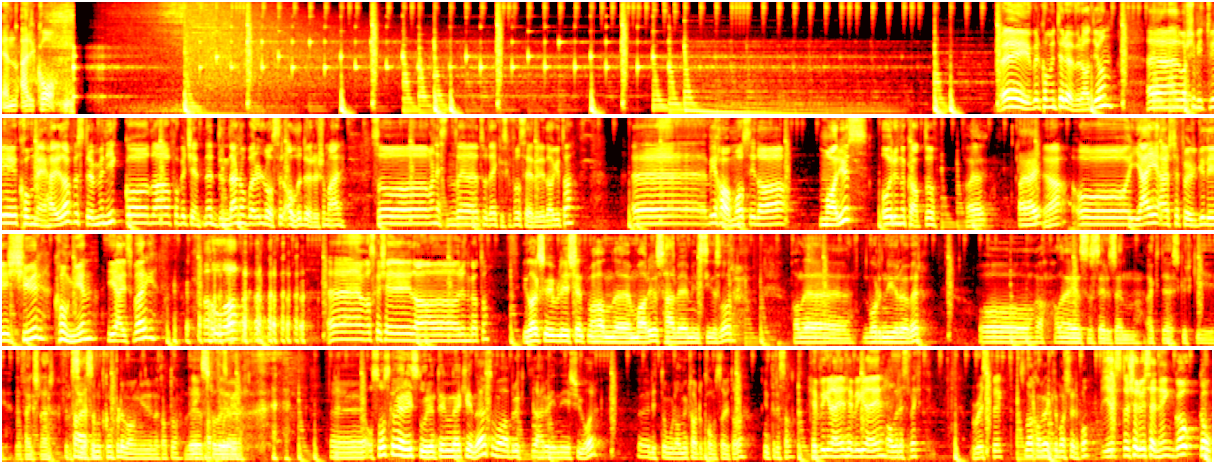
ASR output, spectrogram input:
NRK. Hei, velkommen til Røverradioen. Eh, det var så vidt vi kom ned her i dag, for strømmen gikk. Og da får betjentene dunderen og bare låser alle dører som er. Så det var nesten så jeg trodde jeg ikke skulle få se dere i dag, gutta. Eh, vi har med oss i dag Marius og Rune Cato. Hei, hei. Hei, hei. Ja, og jeg er selvfølgelig Sjur, kongen i Eidsberg. Halla. Eh, hva skal skje i dag, Rune Cato? I dag skal vi bli kjent med han eh, Marius her ved min side. Han er vår nye røver. Og ja, han er den eneste som ser ut som en ekte skurk i det fengselet her. For å si tar det jeg som sånn. et kompliment, Rune Cato. Det skal du gjøre. Eh, og så skal vi gjøre historien til en kvinne som har brukt heroin i 20 år. Eh, litt om hvordan hun klarte å komme seg ut av det. Interessant. Heavy greier, heavy greier. All respekt. Respekt. Så da kan vi egentlig bare kjøre på. Yes, da kjører vi sending. Go! Go!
